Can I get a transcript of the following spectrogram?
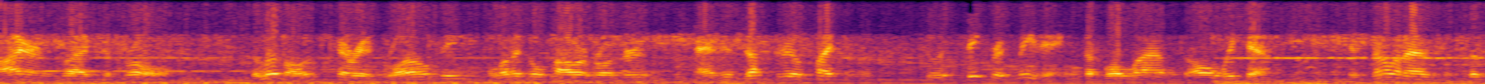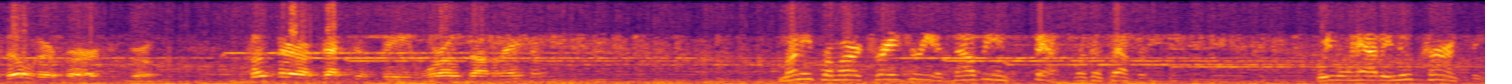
ironclad control. The limos carried royalty, political power brokers, and industrial titans to a secret meeting that will last all weekend. It's known as the Bilderberg Group. Could their objective be world domination? Money from our treasury is now being spent for this effort. We will have a new currency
